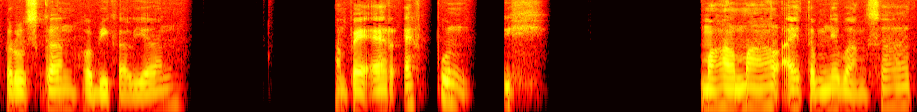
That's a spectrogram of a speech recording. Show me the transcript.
teruskan hobi kalian. Sampai RF pun ih mahal-mahal itemnya bangsat.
